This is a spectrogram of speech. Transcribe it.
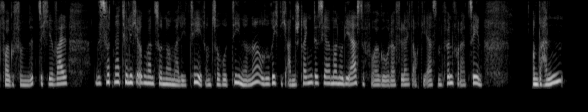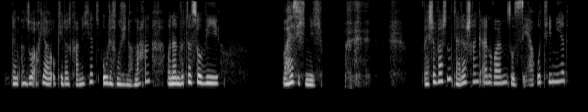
Folge 75 hier, weil das wird natürlich irgendwann zur Normalität und zur Routine, ne? So also richtig anstrengend ist ja immer nur die erste Folge oder vielleicht auch die ersten fünf oder zehn. Und dann denkt man so, ach ja, okay, das kann ich jetzt. Oh, das muss ich noch machen. Und dann wird das so wie, weiß ich nicht. Wäsche waschen, Kleiderschrank einräumen, so sehr routiniert,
